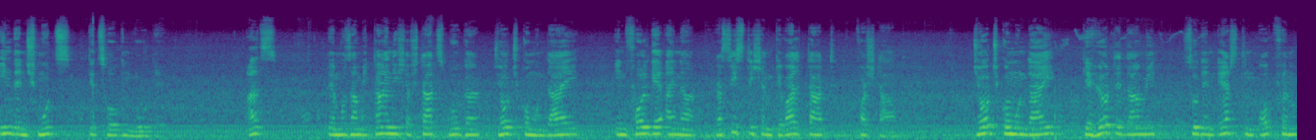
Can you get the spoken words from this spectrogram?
in den Schmutz gezogen wurde. Als der mosambikanische Staatsbürger George Komundai infolge einer rassistischen Gewalttat verstarb. George Komundai gehörte damit zu den ersten Opfern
